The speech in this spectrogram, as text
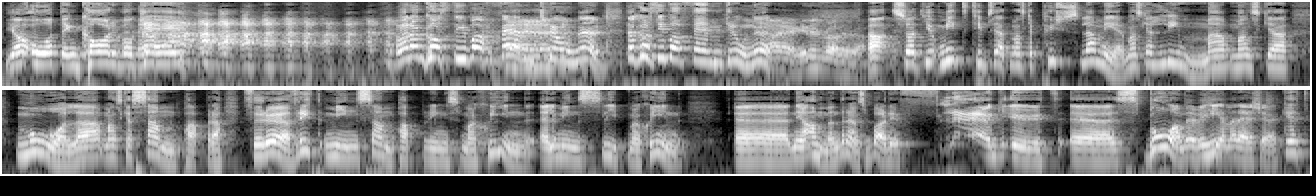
Jag åt en korv, okej? Men de kostar ju bara fem kronor! De kostar ju bara fem kronor! Nej, det är bra, det är bra. Ja, så att ju, mitt tips är att man ska pyssla mer. Man ska limma, man ska måla, man ska sandpappra. För övrigt, min sandpappringsmaskin, eller min slipmaskin, eh, när jag använde den så bara det flög ut eh, spån över hela det här köket.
